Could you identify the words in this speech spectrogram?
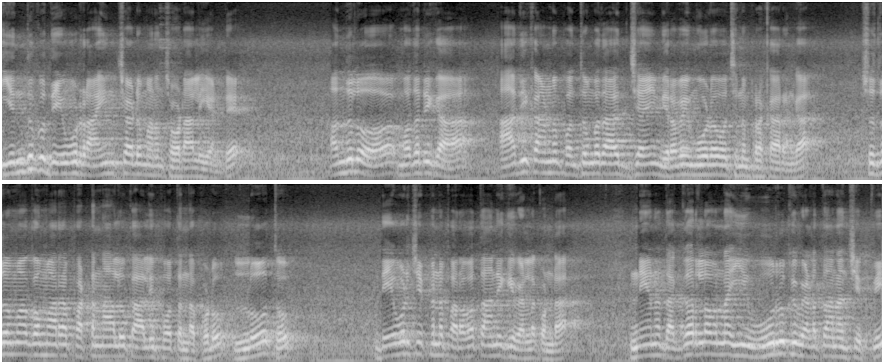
ఎందుకు దేవుడు రాయించాడు మనం చూడాలి అంటే అందులో మొదటిగా ఆదికాండం పంతొమ్మిదో అధ్యాయం ఇరవై మూడో వచనం ప్రకారంగా సుధోమ గుమార పట్టణాలు కాలిపోతున్నప్పుడు లోతు దేవుడు చెప్పిన పర్వతానికి వెళ్ళకుండా నేను దగ్గరలో ఉన్న ఈ ఊరుకు వెళతానని చెప్పి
